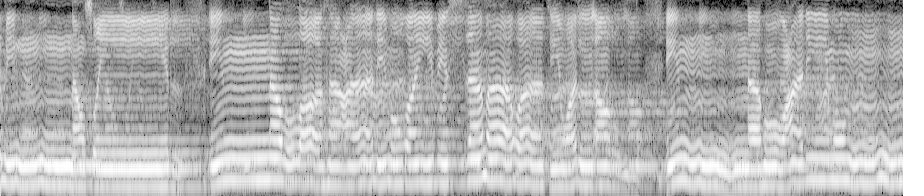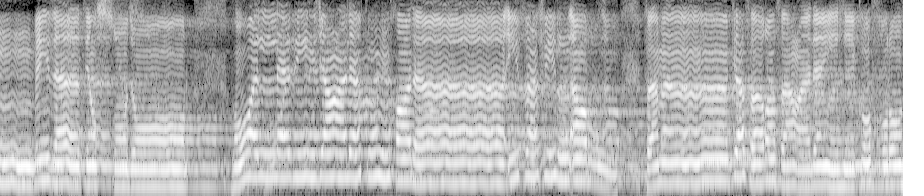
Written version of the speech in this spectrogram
من نصير. إن الله عالم غيب السماوات والأرض. إنه عليم بذات الصدور. هو الذي جعلكم خلائف في الأرض. فمن كفر فعليه كفره.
